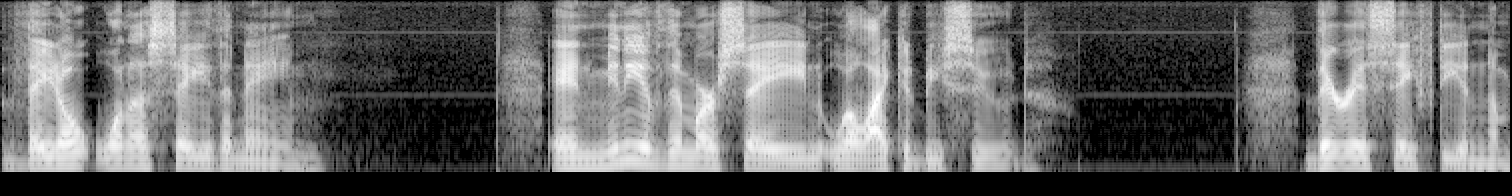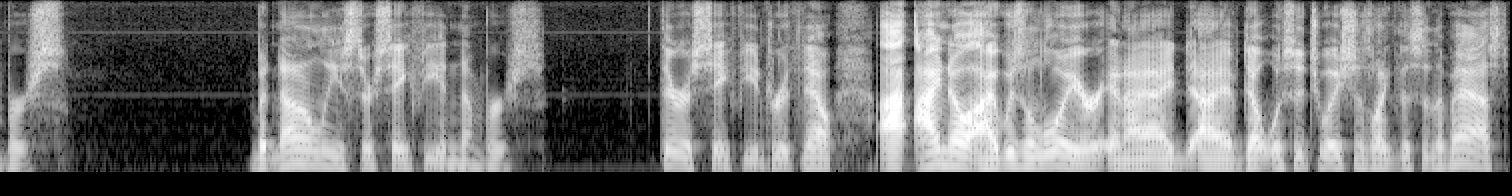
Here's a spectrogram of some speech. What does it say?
they don't want to say the name. And many of them are saying, "Well, I could be sued." There is safety in numbers. But not only is there safety in numbers, there is safety in truth. Now, I, I know I was a lawyer and I, I have dealt with situations like this in the past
